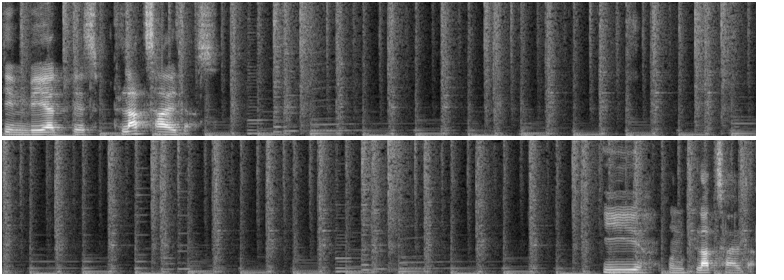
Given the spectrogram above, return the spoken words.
den Wert des Platzhalters. I und Platzhalter.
